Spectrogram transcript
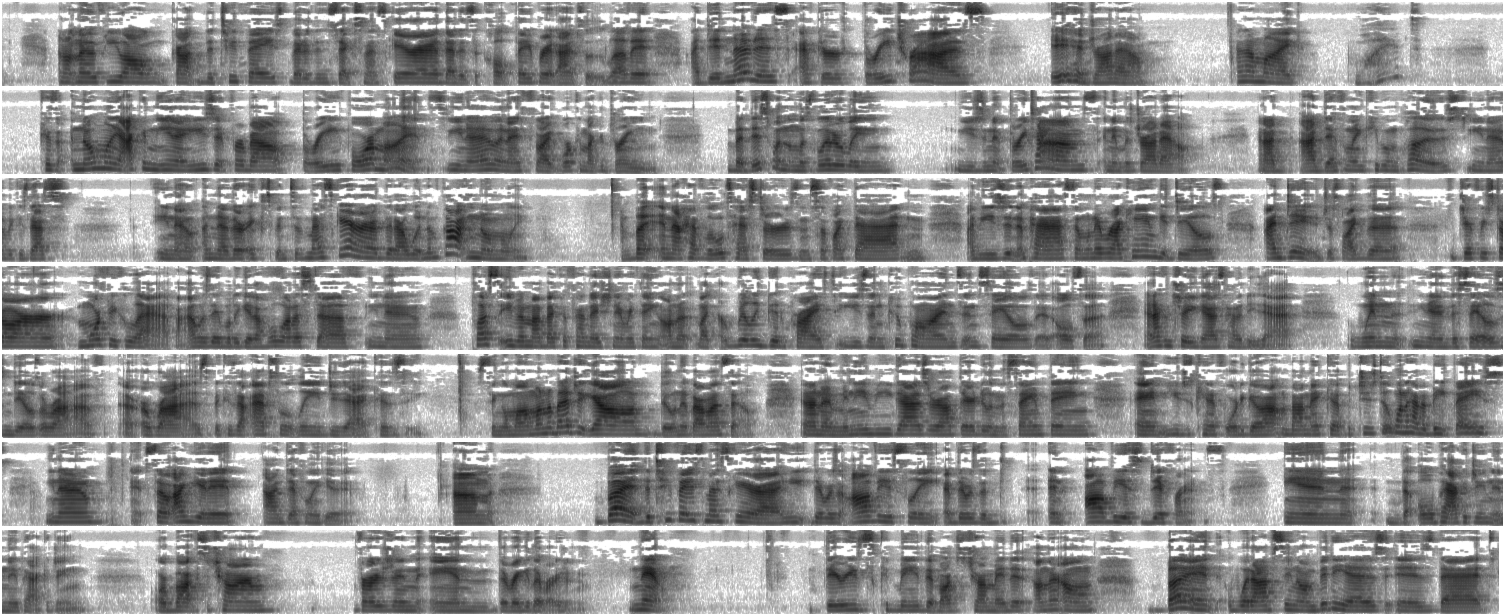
I don't know if you all got the Too Faced Better Than Sex Mascara. That is a cult favorite. I absolutely love it. I did notice after three tries, it had dried out. And I'm like, what? Because normally I can, you know, use it for about three, four months, you know, and it's like working like a dream. But this one was literally using it three times and it was dried out. And I, I definitely keep them closed, you know, because that's, you know, another expensive mascara that I wouldn't have gotten normally. But, and I have little testers and stuff like that. And I've used it in the past. And whenever I can get deals, I do. Just like the Jeffree Star Morphe collab. I was able to get a whole lot of stuff, you know, plus even my Becca foundation everything on a like a really good price using coupons and sales at Ulta. And I can show you guys how to do that when, you know, the sales and deals arrive, uh, arise because I absolutely do that because single mom on a budget, y'all, doing it by myself. And I know many of you guys are out there doing the same thing and you just can't afford to go out and buy makeup, but you still want to have a beat face, you know? So I get it. I definitely get it. Um, but the Too Faced mascara, there was obviously, there was a, an obvious difference in the old packaging and new packaging or BoxyCharm version and the regular version. Now, theories could be that BoxyCharm made it on their own, but what I've seen on videos is that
